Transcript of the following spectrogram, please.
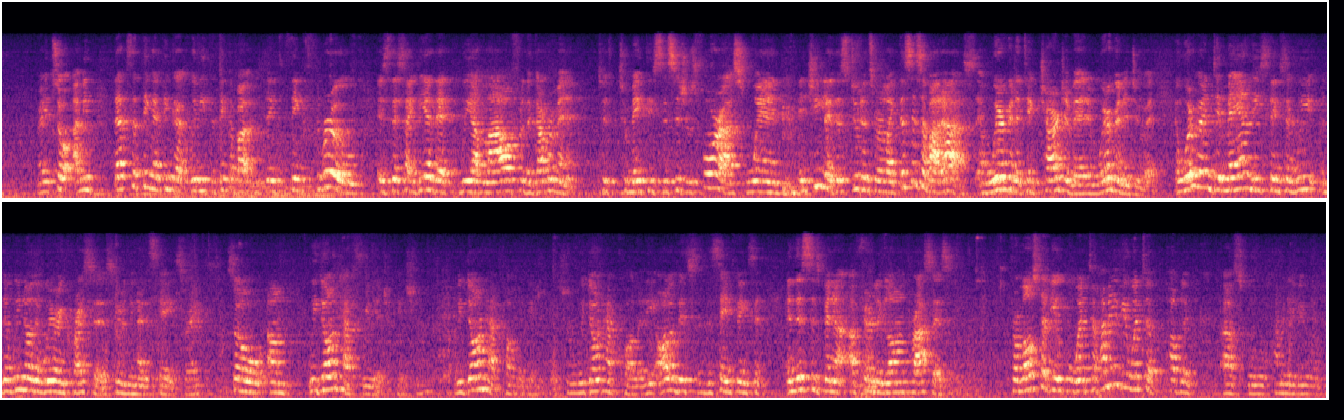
right? So, I mean, that's the thing I think that we need to think about and think, think through, is this idea that we allow for the government to, to make these decisions for us when in Chile, the students are like, this is about us, and we're gonna take charge of it, and we're gonna do it. And we're gonna demand these things that we, that we know that we're in crisis here in the United States, right? So, um, we don't have free education, we don't have public education, we don't have quality, all of this is the same things, and, and this has been a, a fairly long process. For most of you who went to, how many of you went to public, uh, school, how many of you went?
